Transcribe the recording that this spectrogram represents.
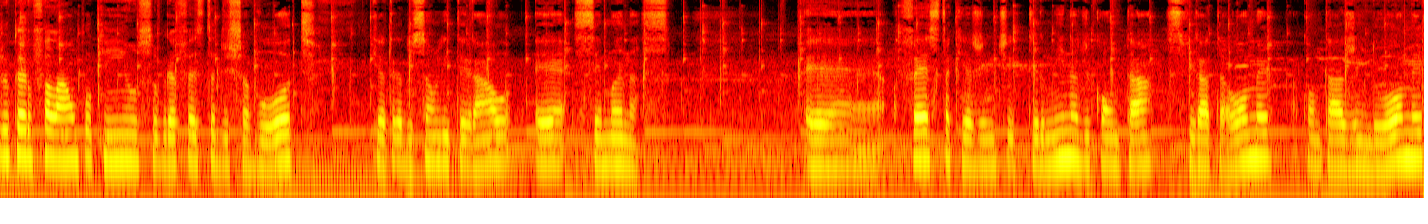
Eu quero falar um pouquinho sobre a festa de Shavuot, que a tradução literal é semanas. É a festa que a gente termina de contar Sfirata Omer, a contagem do Omer,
